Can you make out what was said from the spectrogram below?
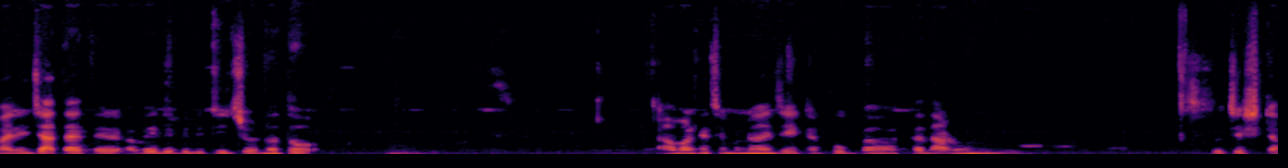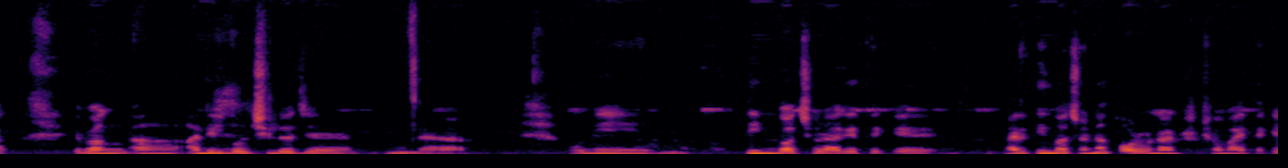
মানে যাতায়াতের অ্যাভেলেবিলিটির জন্য। তো আমার কাছে মনে হয় যে এটা খুব একটা দারুণ প্রচেষ্টা। এবং অনিল বলছিল যে উনি তিন বছর আগে থেকে মানে তিন বছর না, করোনার সময় থেকে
